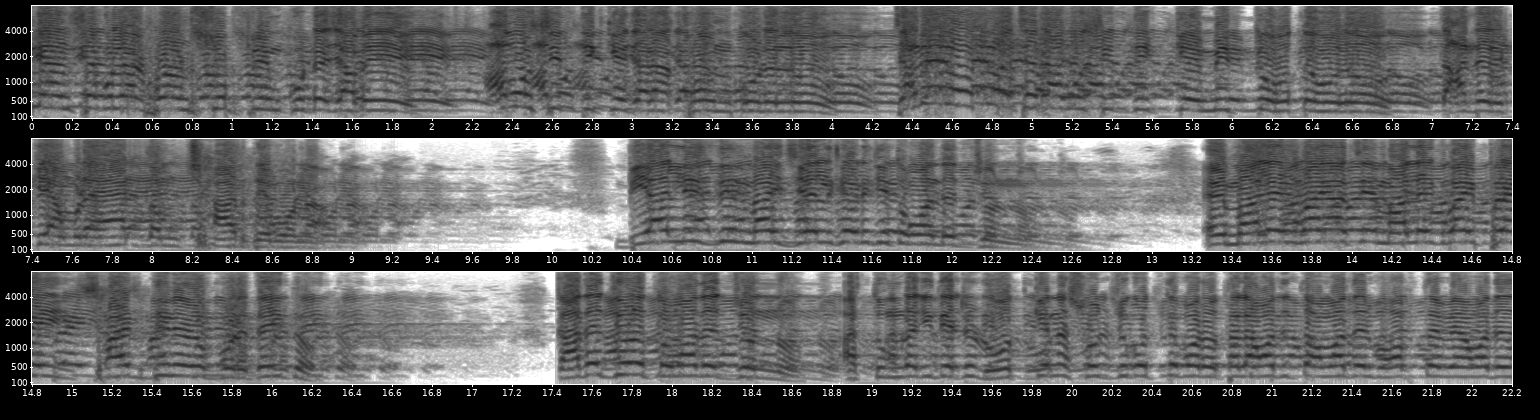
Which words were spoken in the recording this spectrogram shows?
ইন্ডিয়ান সেকুলার ফ্রন্ট সুপ্রিম কোর্টে যাবে। আবু সিদ্দিককে যারা খুন করল, যাদের অত্যাচার আবু সিদ্দিককে মৃত্যু হতে হলো, তাদেরকে আমরা একদম ছাড় দেব না। বিয়াল্লিশ দিন ভাই জেল খেটেছি তোমাদের জন্য। এই মালিক ভাই আছে, মালিক ভাই প্রায় ষাট দিনের ওপরে, তাই তো? কাদের জন্য? তোমাদের জন্য। আর তোমরা যদি একটু রোদকে না সহ্য করতে পারো, তাহলে আমাদের তো আমাদের ভাবতে হবে, আমাদের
